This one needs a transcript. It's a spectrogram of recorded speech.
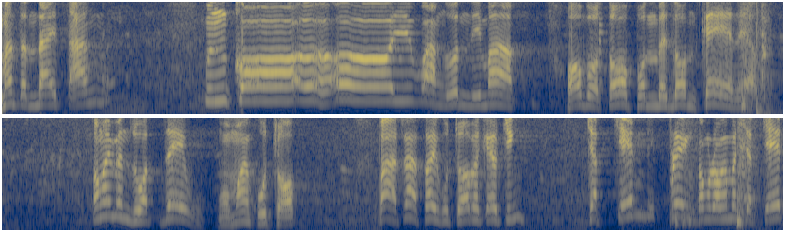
มันตันได้ตังมึงก็เอ้ยว่างเงินดีมากอบตปนไปโดนแก้แล้วต้องให้มันรวดเร็วโอ้ไม่กูจบป้าจ้าเต้ยกูจบไปแก้วจริง จัดเจนเพลงต้องร้องให้มันจัดเจน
